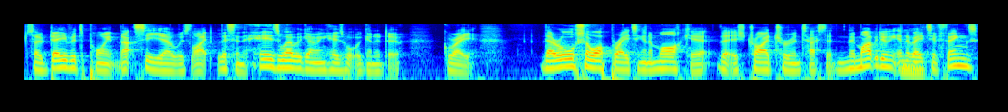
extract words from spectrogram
So David's point, that CEO was like, listen, here's where we're going, here's what we're going to do. Great. They're also operating in a market that is tried, true, and tested. And they might be doing mm. innovative things,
